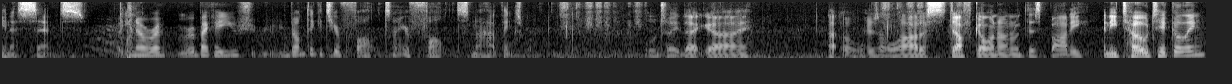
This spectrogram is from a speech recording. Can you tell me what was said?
in a sense. But you know, Re- Rebecca, you, should, don't think it's your fault. It's not your fault. It's not how things work. We'll take that guy. Uh-oh. There's a lot of stuff going on with this body. Any toe tickling?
